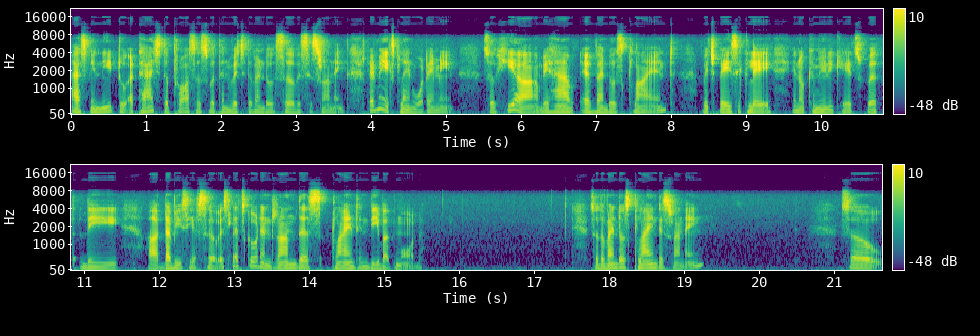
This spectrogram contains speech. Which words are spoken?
as we need to attach the process within which the Windows service is running. Let me explain what I mean. So here we have a Windows client which basically you know communicates with the uh, WCF service. Let's go ahead and run this client in debug mode. So the Windows client is running. So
